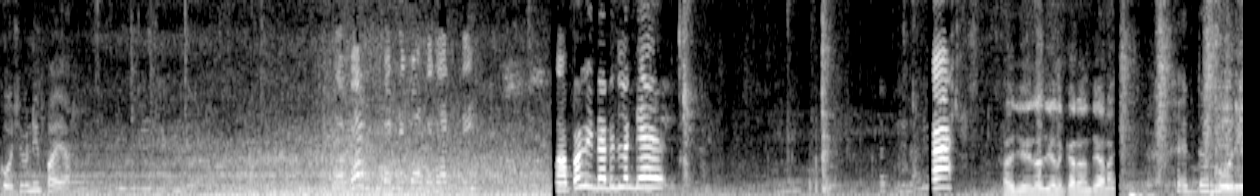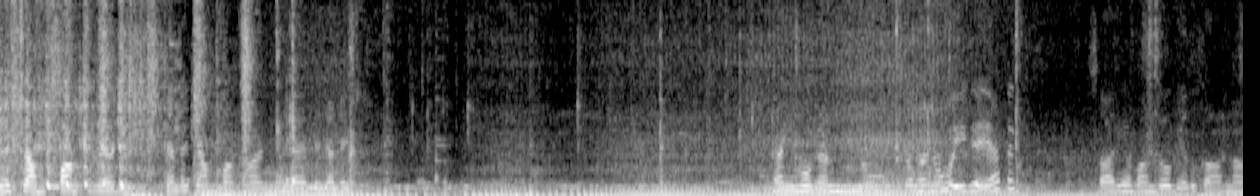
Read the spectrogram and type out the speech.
ਕੁਝ ਵੀ ਨਹੀਂ ਪਾਇਆ। ਪਾਪਾ ਕੱਟੀ ਕੱਟ ਕੱਟੀ ਪਾਪਾ ਕਿੰਨਾ ਦਿਨ ਲੱਗਿਆ ਹਜੇ ਇਹਦਾ ਦਿਲ ਕਰਨ ਦਿਆ ਨਾ। ਇੱਧਰ ਹੋ ਰਹੀਆਂ ਚਾਂਪਾਂ ਰੈਡੀ। ਕਹਿੰਦੇ ਚਾਂਪਾਂ ਖਾਣੀਆਂ ਲੈ ਲੈ ਜਾਂਦੇ। ਟਾਈਮ ਹੋ ਗਿਆ 9 ਸਵਾ ਨੌ ਹੋ ਹੀ ਗਏ ਆ ਤੇ ਸਾਰੀਆਂ ਬੰਦ ਹੋ ਗਈਆਂ ਦੁਕਾਨਾਂ।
